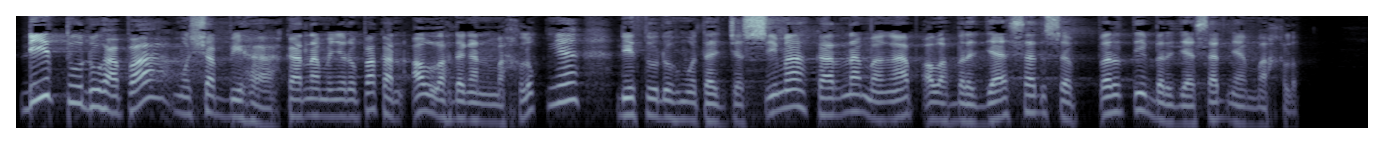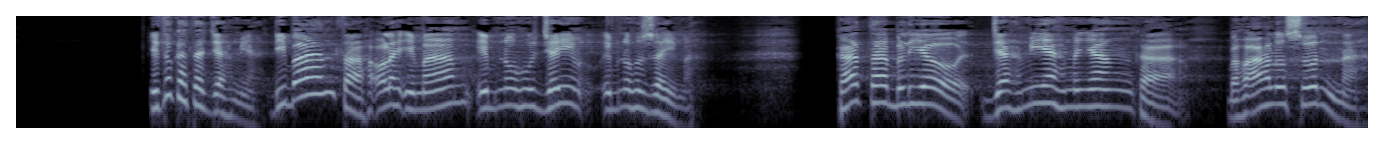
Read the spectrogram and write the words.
Dituduh apa? Musyabbihah. Karena menyerupakan Allah dengan makhluknya. Dituduh mutajassimah karena mengap Allah berjasad seperti berjasadnya makhluk. Itu kata Jahmiyah. Dibantah oleh Imam Ibnu, Hujaim, Ibnu Huzaimah. Kata beliau, Jahmiyah menyangka bahwa ahlu sunnah,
